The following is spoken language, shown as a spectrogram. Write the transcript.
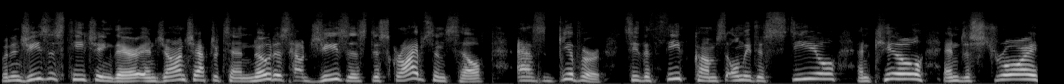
But in Jesus' teaching there in John chapter 10, notice how Jesus describes himself as giver. See, the thief comes only to steal and kill and destroy,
